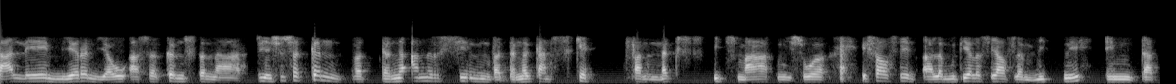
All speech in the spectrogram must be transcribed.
daar lê meer in jou as 'n kunstenaar. Jy is soos 'n kind wat dinge anders sien, wat dinge kan skep van niks iets maak nie. So ek sal sê hulle moet hulle self limiet nie en dat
